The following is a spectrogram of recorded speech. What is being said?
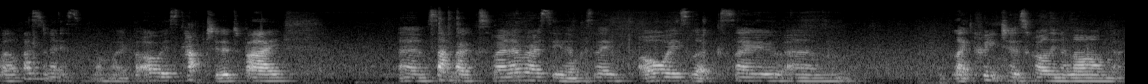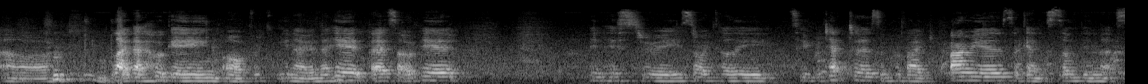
well, fascinated is one word, but always captured by um, sandbags whenever I see them because they always look so um, like creatures crawling along, uh, like they're hugging, or you know, and they're here, they're sort of here in history, historically, to protect us and provide barriers against something that's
